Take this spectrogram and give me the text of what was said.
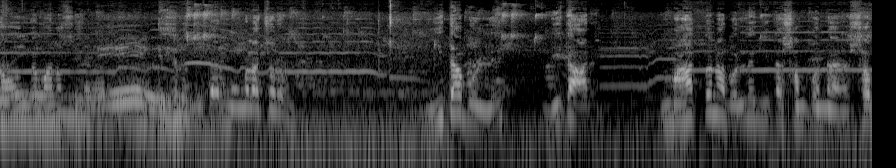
গৌরমানন্দ এই হলো গীতার মঙ্গলাচরণ। গীতা বললে, গীতার মাহাত্ম না বললে গীতা সম্পন্ন হয় সব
